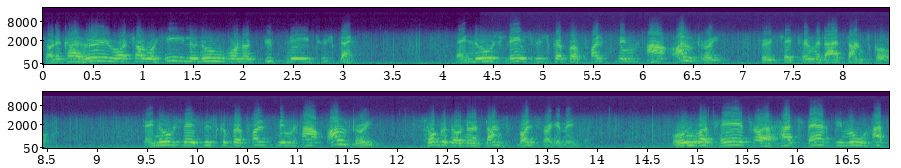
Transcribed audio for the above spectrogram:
så det kan høres over hele Norden og dybt ned i Tyskland. Den nu slesvigske befolkning har aldrig følt sig tynget af et dansk år. Den nu slesvigske befolkning har aldrig sukket under dansk voldsregiment. Vore fædre har tværtimod haft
